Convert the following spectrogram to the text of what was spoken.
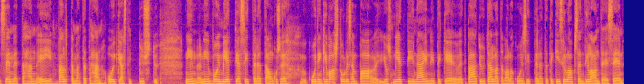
sen, että hän ei välttämättä tähän oikeasti pysty, niin, niin voi miettiä sitten, että onko se kuitenkin vastuullisempaa, jos miettii näin, niin tekee, että päätyy tällä tavalla kuin sitten, että tekisi lapsen tilanteeseen,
